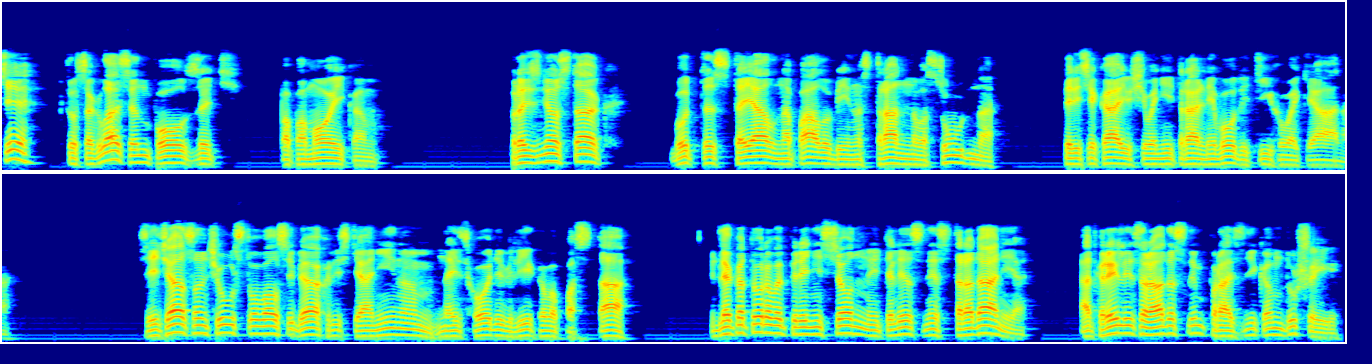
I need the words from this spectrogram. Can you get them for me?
те, кто согласен ползать по помойкам». Произнес так, будто стоял на палубе иностранного судна, пересекающего нейтральные воды Тихого океана. Сейчас он чувствовал себя христианином на исходе Великого Поста, для которого перенесенные телесные страдания открылись радостным праздником души.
